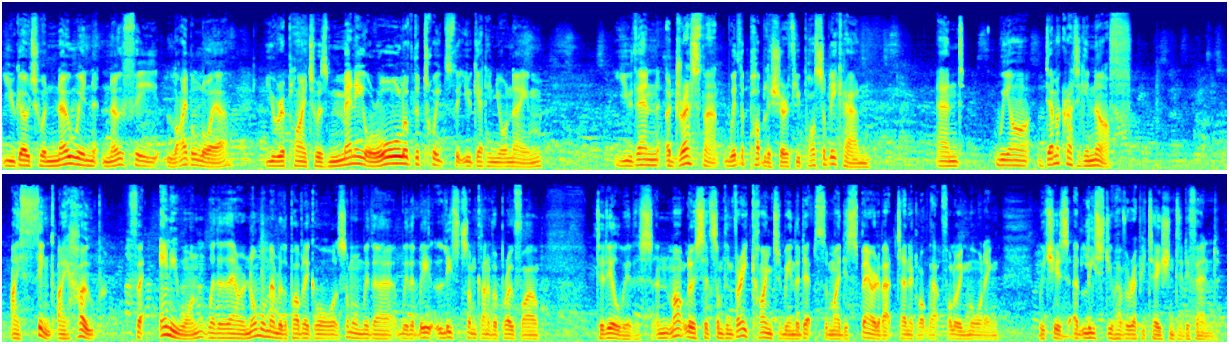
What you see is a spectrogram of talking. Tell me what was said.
you go to a no win, no fee libel lawyer You reply to as many or all of the tweets that you get in your name. You then address that with the publisher if you possibly can. And we are democratic enough, I think, I hope, for anyone, whether they're a normal member of the public or someone with, a, with a, at least some kind of a profile, to deal with this. And Mark Lewis said something very kind to me in the depths of my despair at about 10 o'clock that following morning, which is at least you have a reputation to defend.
